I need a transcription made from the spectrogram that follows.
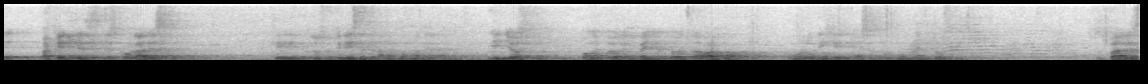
eh, paquetes escolares que los utilicen de la mejor manera. Niños, pongan todo el empeño, todo el trabajo, como lo dije hace unos momentos, sus padres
